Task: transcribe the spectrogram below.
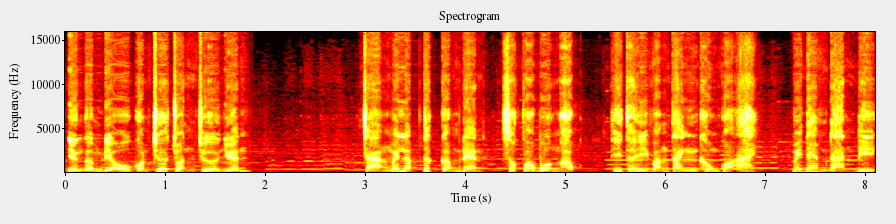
Nhưng âm điệu còn chưa chuẩn chưa nhuyễn. Chàng mới lập tức cầm đèn Sọc vào buồng học, Thì thấy vắng tanh không có ai, Mới đem đàn đi.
